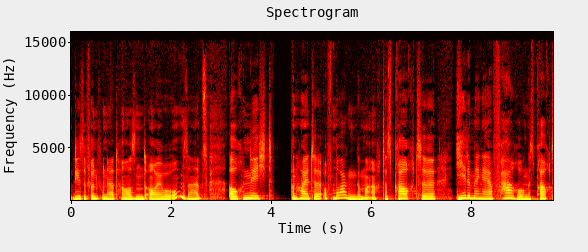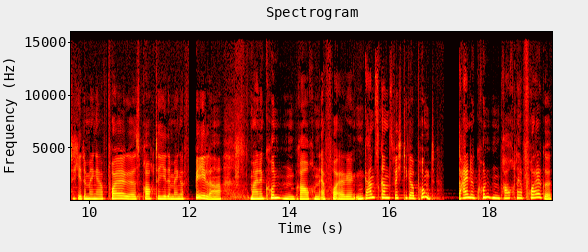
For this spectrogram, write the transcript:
diese 500.000 Euro Umsatz auch nicht von heute auf morgen gemacht. Das brauchte jede Menge Erfahrung, es brauchte jede Menge Erfolge, es brauchte jede Menge Fehler. Meine Kunden brauchen Erfolge. Ein ganz, ganz wichtiger Punkt. Deine Kunden brauchen Erfolge.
